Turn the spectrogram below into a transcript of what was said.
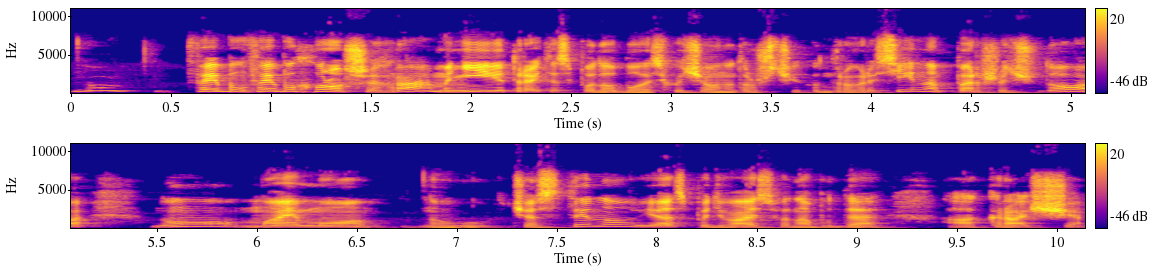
Ну, Fable, Fable хороша гра. Мені третя сподобалась, хоча вона трошечки контроверсійна. Перша чудова. Ну, маємо нову частину. Я сподіваюся, вона буде а, краще.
